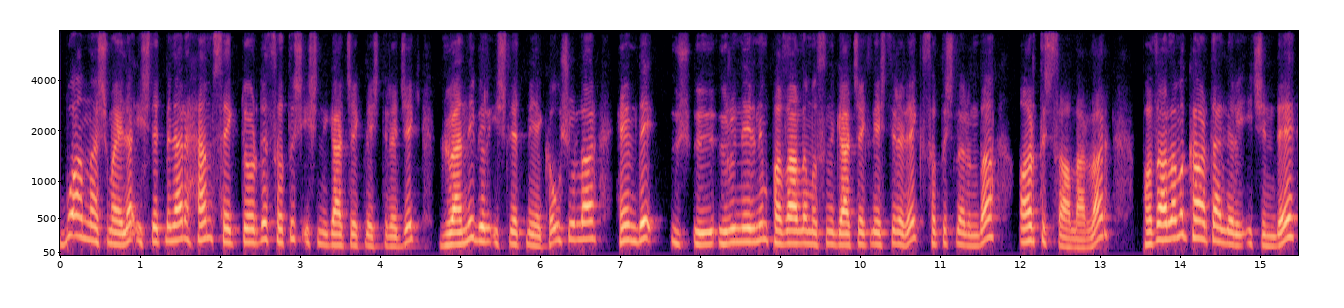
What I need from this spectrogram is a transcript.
Bu anlaşmayla işletmeler hem sektörde satış işini gerçekleştirecek güvenli bir işletmeye kavuşurlar hem de ürünlerinin pazarlamasını gerçekleştirerek satışlarında artış sağlarlar. Pazarlama kartelleri içinde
